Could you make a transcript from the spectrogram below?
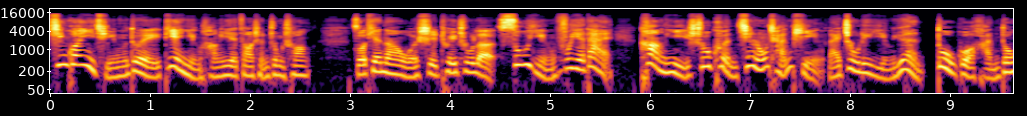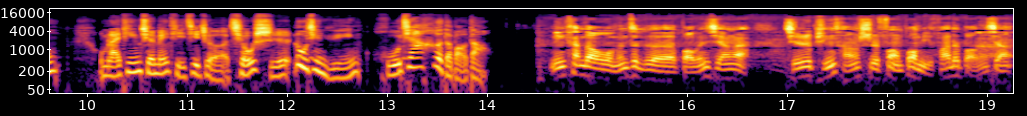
新冠疫情对电影行业造成重创。昨天呢，我市推出了苏影副业贷抗疫纾困金融产品，来助力影院度过寒冬。我们来听全媒体记者裘实、陆静云、胡家鹤的报道。您看到我们这个保温箱啊，其实平常是放爆米花的保温箱，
